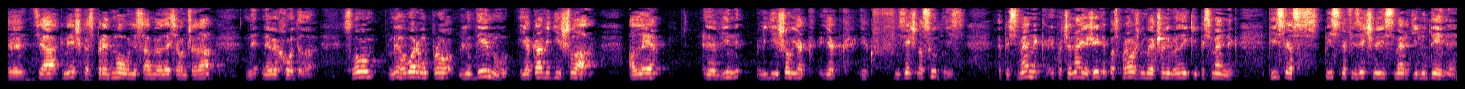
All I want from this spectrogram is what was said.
е, ця книжка з передмовою саме Олеся Гончара не, виходила. Словом, ми говоримо про людину, яка відійшла, але е, він відійшов як, як, як фізична сутність. Письменник починає жити по-справжньому, якщо він великий письменник, після, після фізичної смерті людини.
